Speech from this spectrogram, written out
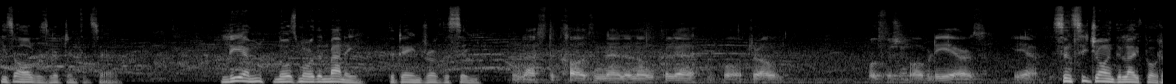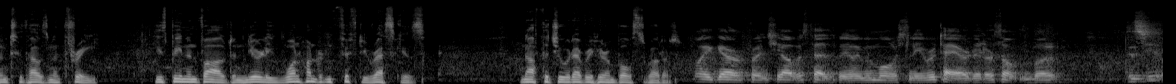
He's always lived in Kinsale. Liam knows more than many the danger of the sea. And that's the cousin and an uncle, yeah, both drowned. Both fishing? Over the years, yeah. Since he joined the lifeboat in 2003, he's been involved in nearly 150 rescues. Not that you would ever hear him boast about it. My girlfriend, she always tells me I'm emotionally retarded or something, but Does she have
